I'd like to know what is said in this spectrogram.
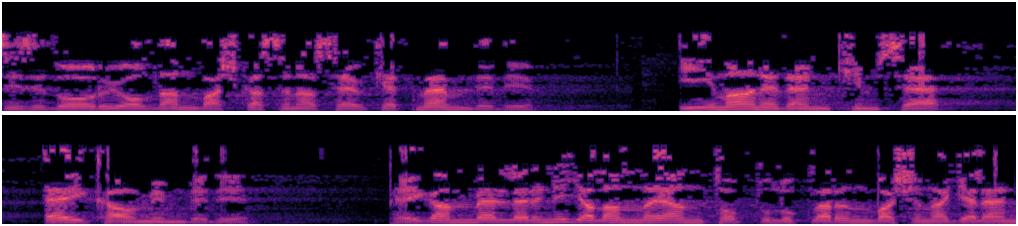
sizi doğru yoldan başkasına sevk etmem dedi. İman eden kimse, Ey kavmim dedi, peygamberlerini yalanlayan toplulukların başına gelen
